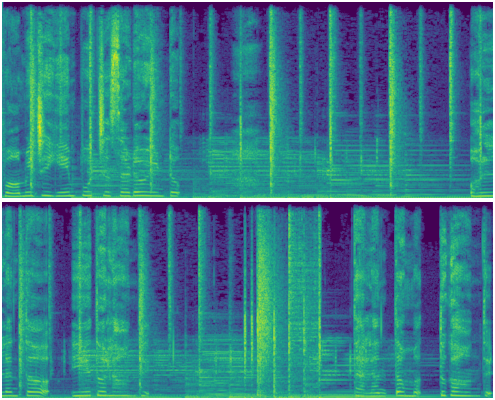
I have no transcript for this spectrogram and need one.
స్వామీజీ ఏం పూజ చేశాడో ఏంటో? ఒళ్ళంతా ఏదోలా ఉంది. తలంతా మత్తుగా ఉంది.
